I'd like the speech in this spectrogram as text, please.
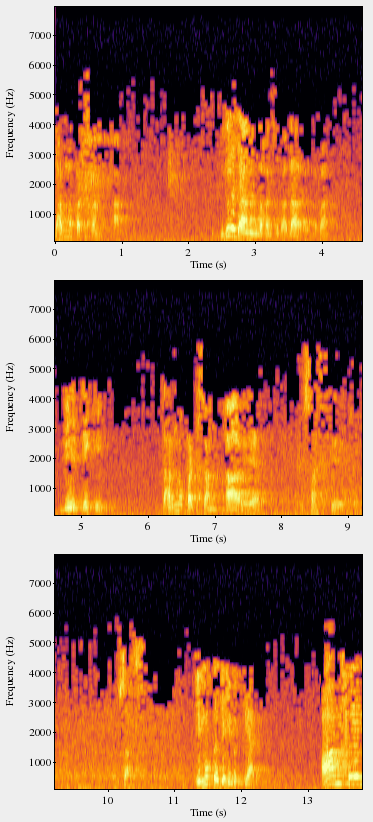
ධම්ම ප්‍රතිසංඛාර. බුදුරජාණන් වහන්සේ වදාරනවා මේ දෙකෙන් ධර්ම ප්‍රතිසංඛාරය උසස්ය. උසස්. ඒ මොකද එහෙම කියන්නේ? ආමිෂයෙන්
